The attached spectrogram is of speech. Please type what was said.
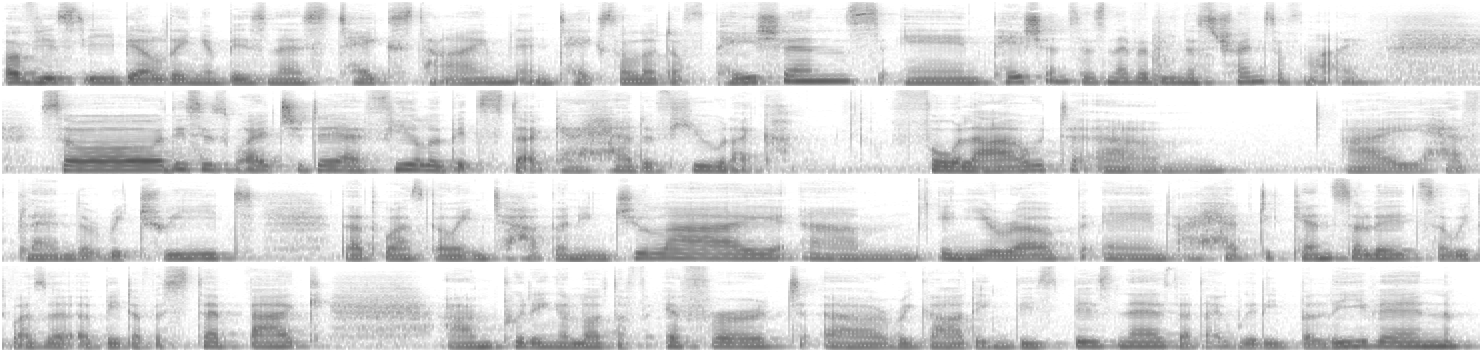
obviously building a business takes time and takes a lot of patience. And patience has never been a strength of mine so this is why today I feel a bit stuck. I had a few like fallout. Um, I have planned a retreat that was going to happen in July um, in Europe, and I had to cancel it. So it was a, a bit of a step back. I'm putting a lot of effort uh, regarding this business that I really believe in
